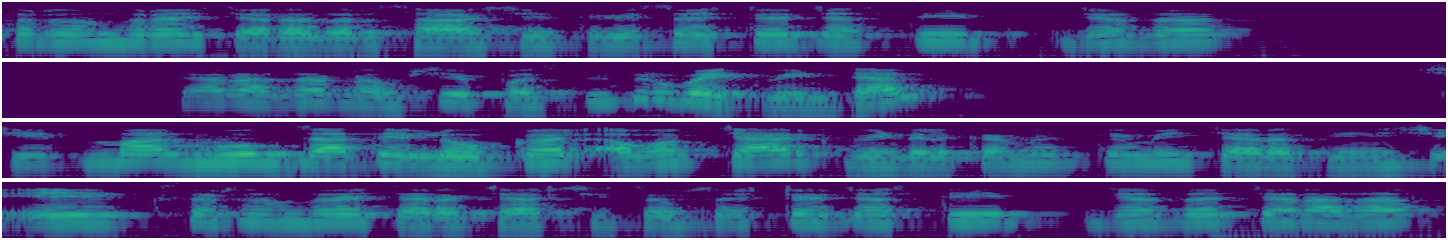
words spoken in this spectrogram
सरसंद्र चार हजार सहाशे त्रेसष्ट जास्तीत जदर दर चार हजार नऊशे पस्तीस रुपये क्विंटल. शेतमाल मूग जाते लोकल अवक चार क्विंटल. कमीत कमी चार तीनशे एक सरसंद्र चार चारशे चौसष्ट जास्तीत जास्त चार हजार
